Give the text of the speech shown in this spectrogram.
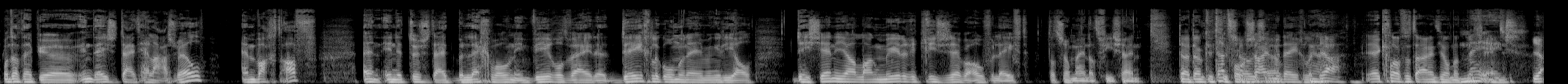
Want dat heb je in deze tijd helaas wel. En wacht af. En in de tussentijd beleg gewoon in wereldwijde degelijke ondernemingen die al decennia lang meerdere crises hebben overleefd. Dat zou mijn advies zijn. Daar dank ik dat je voor. zijn we degelijk. Ja. ik geloof dat Arend Jan het mee eens. Ja.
